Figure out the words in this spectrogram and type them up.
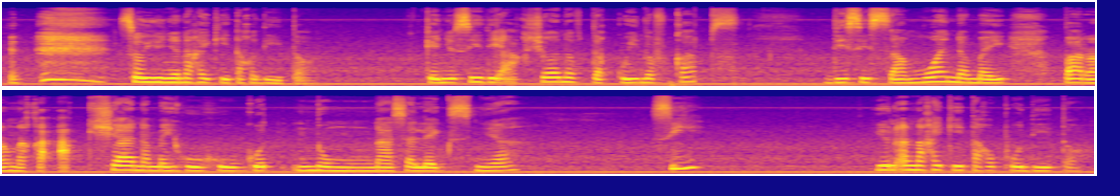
so, yun yung nakikita ko dito. Can you see the action of the Queen of Cups? This is someone na may parang naka-act siya na may huhugot nung nasa legs niya. See? Yun ang nakikita ko po dito.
